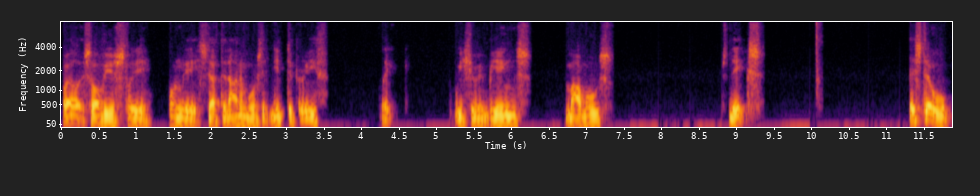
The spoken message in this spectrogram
well, it's obviously only certain animals that need to breathe, like we human beings, mammals, snakes. It's still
